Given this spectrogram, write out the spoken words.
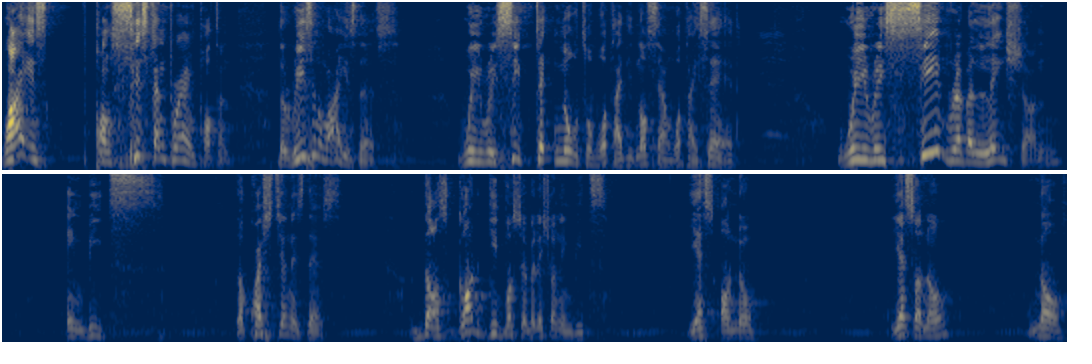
Why is consistent prayer important? The reason why is this we receive, take note of what I did not say and what I said. We receive revelation in beats. The question is this Does God give us revelation in beats? Yes or no? Yes or no? No.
